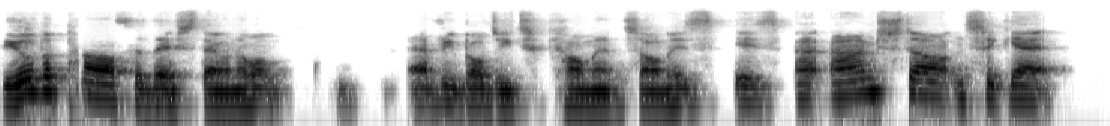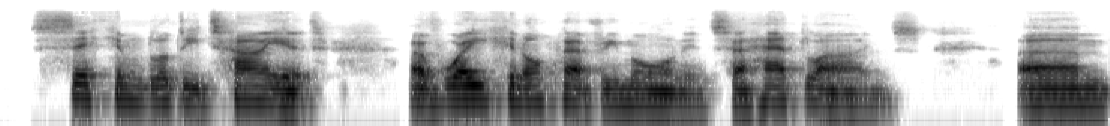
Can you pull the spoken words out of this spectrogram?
The other part of this, though, and I want everybody to comment on, is is I'm starting to get sick and bloody tired of waking up every morning to headlines um,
